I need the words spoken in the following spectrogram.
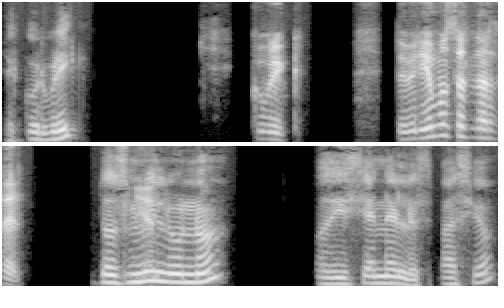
de Kubrick, Kubrick. Deberíamos hablar de él. 2001, Odisea en el Espacio,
